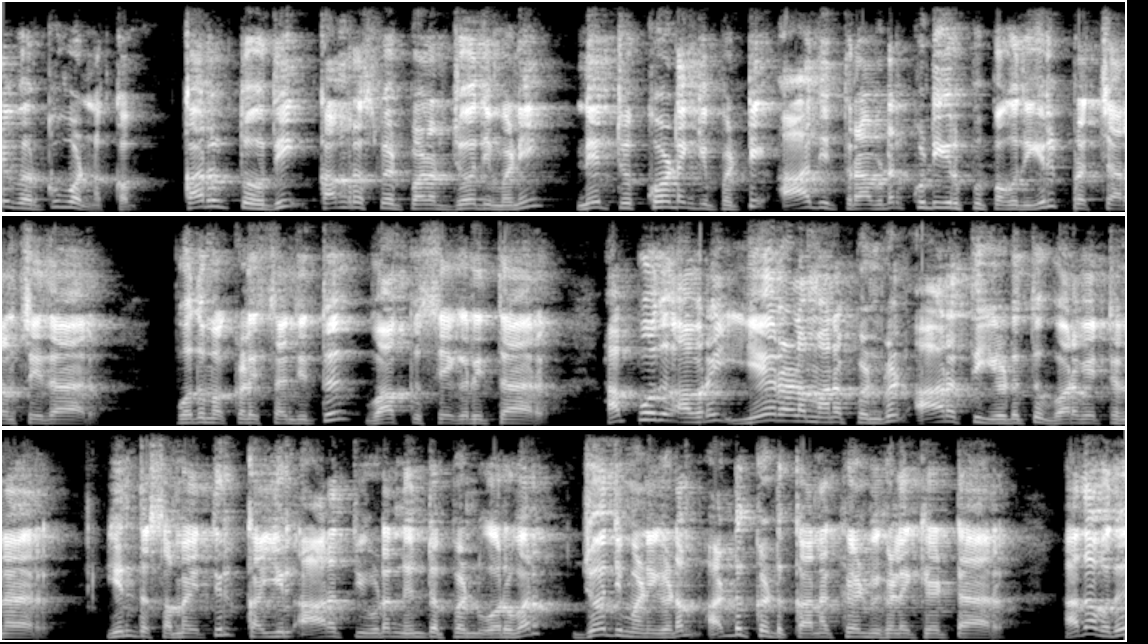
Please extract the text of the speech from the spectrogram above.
அனைவருக்கும் வணக்கம். கரூர் தொகுதி காங்கிரஸ் வேட்பாளர் ஜோதிமணி நேற்று கோடங்கிப்பட்டி ஆதி திராவிடர் குடியிருப்பு பகுதியில் பிரச்சாரம் செய்தார். பொதுமக்களை சந்தித்து வாக்கு சேகரித்தார். அப்போது அவரை ஏராளமான பெண்கள் ஆரத்தி எடுத்து வரவேற்றனர். இந்த சமயத்தில் கையில் ஆரத்தியுடன் நின்ற பெண் ஒருவர் ஜோதிமணியிடம் அடுக்கடுக்கான கேள்விகளை கேட்டார். அதாவது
